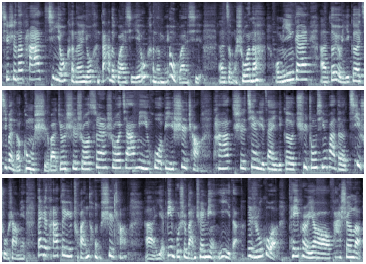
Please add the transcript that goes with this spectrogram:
其实呢，它既有可能有很大的关系，也有可能没有关系。嗯，怎么说呢？我们应该啊都有一个基本的共识吧，就是说，虽然说加密货币市场它是建立在一个去中心化的技术上面，但是它对于传统市场啊也并不是完全免疫的。那如果 taper 要发生了，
